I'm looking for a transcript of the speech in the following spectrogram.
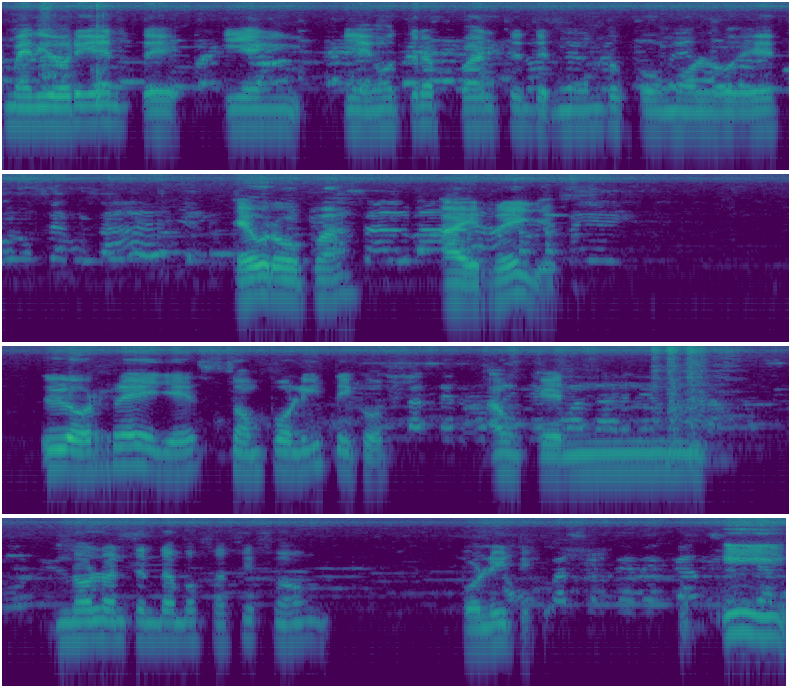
Medio Oriente y en, y en otras partes del mundo como lo es Europa, hay reyes. Los reyes son políticos, aunque no lo entendamos así, son políticos. Y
